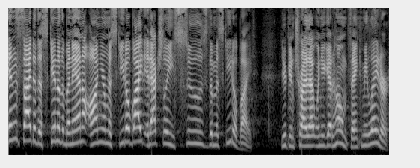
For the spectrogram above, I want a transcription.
inside of the skin of the banana on your mosquito bite, it actually soothes the mosquito bite. You can try that when you get home. Thank me later.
